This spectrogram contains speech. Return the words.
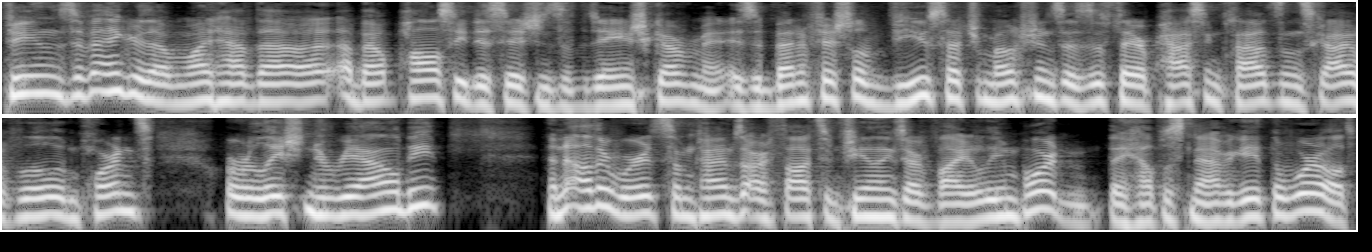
feelings of anger that we might have that, uh, about policy decisions of the Danish government. Is it beneficial to view such emotions as if they are passing clouds in the sky with little importance or relation to reality? In other words, sometimes our thoughts and feelings are vitally important. They help us navigate the world.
